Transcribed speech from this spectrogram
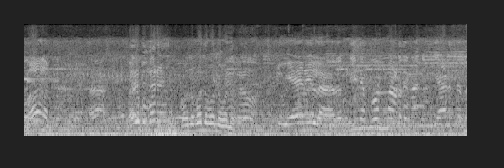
ಬಾ ಬಂದು ಬಂದು ಬಂದು ಬಂದು. ಏನಿಲ್ಲ ಅದು ನೀನೇ ಫೋನ್ ಮಾಡಿದೆ ನಾನು ನಿಮ್ಗೆ ಎರಡು ಸಲ.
